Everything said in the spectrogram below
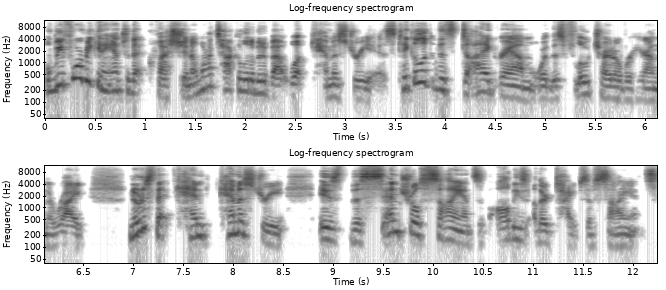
Well, before we can answer that question, I want to talk a little bit about what chemistry is. Take a look at this diagram or this flow chart over here on the right. Notice that chem chemistry is the central science of all these other types of science.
